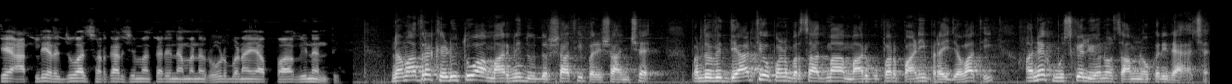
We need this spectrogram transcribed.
કે આટલી રજૂઆત સરકારશ્રીમાં કરીને અમને રોડ બનાવી આપવા વિનંતી. ન માત્ર ખેડૂતો આ માર્ગની દુર્દશાથી પરેશાન છે, પરંતુ વિદ્યાર્થીઓ પણ વરસાદમાં માર્ગ ઉપર પાણી ભરાઈ જવાથી અનેક મુશ્કેલીઓનો સામનો કરી રહ્યા છે.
